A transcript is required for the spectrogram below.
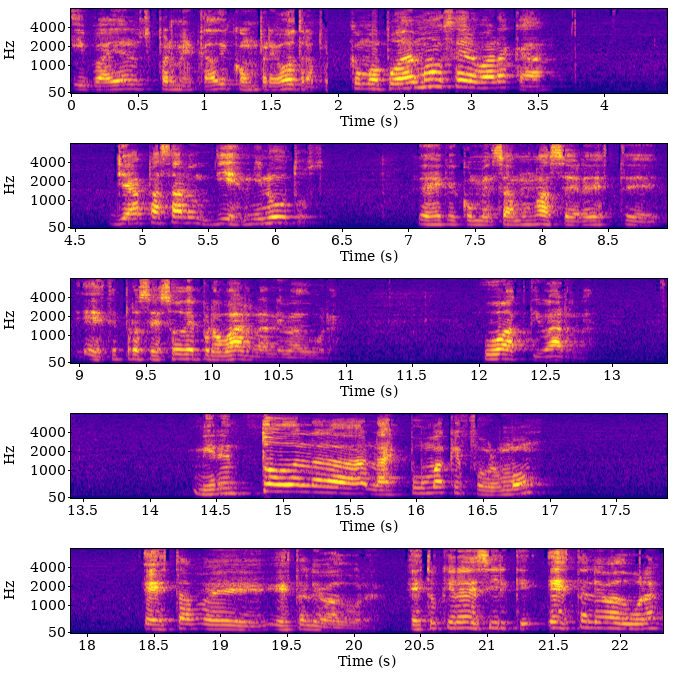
y vaya al supermercado y compre otra. Como podemos observar acá, ya pasaron 10 minutos desde que comenzamos a hacer este, este proceso de probar la levadura o activarla. Miren toda la, la espuma que formó esta, eh, esta levadura. Esto quiere decir que esta levadura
